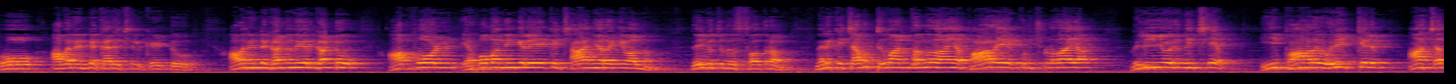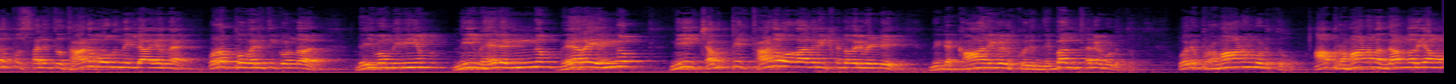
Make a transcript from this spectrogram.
ഓ അവൻ എന്റെ കരച്ചിൽ കേട്ടു. അവൻ എന്റെ കണ്ണുനീർ കണ്ടു. അപ്പോൾ യഹോവ ചാഞ്ഞിറങ്ങി വന്നു. ദൈവത്തിന് സ്തോത്രം. നിനക്ക് ചവിട്ടുവാൻ തന്നതായ പാറയെ കുറിച്ചുള്ളതായ വലിയൊരു നിശ്ചയം. ഈ പാറ ഒരിക്കലും ആ ചതുപ്പ് സ്ഥലത്ത് താണുപോകുന്നില്ല എന്ന് ഉറപ്പ് വരുത്തിക്കൊണ്ട് ദൈവം ഇനിയും നീ മേലെങ്ങും വേറെ എങ്ങും നീ ചവിട്ടി താണുപോകാതിരിക്കേണ്ടതിന് വേണ്ടി നിന്റെ കാലുകൾക്ക് ഒരു നിബന്ധന കൊടുത്തു. ഒരു പ്രമാണം കൊടുത്തു. ആ പ്രമാണം എന്താണെന്നറിയാമോ?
